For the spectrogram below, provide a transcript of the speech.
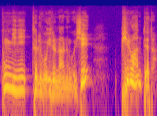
국민이 들고 일어나는 것이 필요한 때다.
